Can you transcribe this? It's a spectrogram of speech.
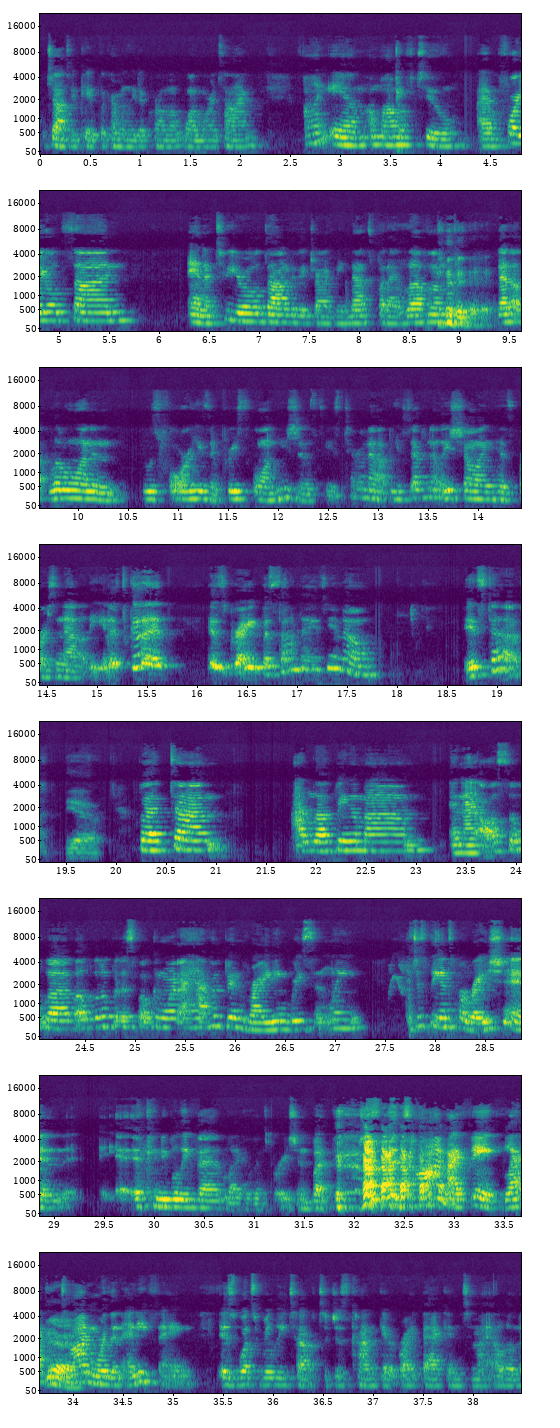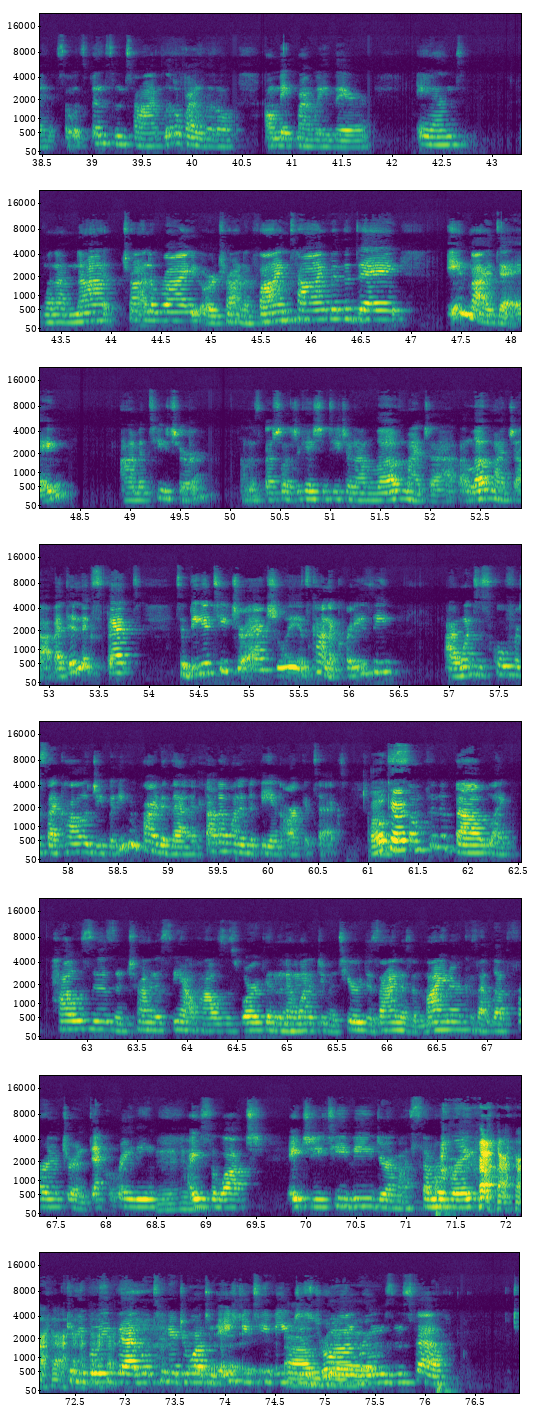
Jatu Kefwe Carmelita Krama, one more time. I am a mom of two. I have a four year old son and a two year old daughter. They drive me nuts, but I love them. that little one and who's four, he's in preschool and he's just he's tearing up. He's definitely showing his personality, and it's good. It's great, but some days, you know, it's tough. yeah. But um, I love being a mom, and I also love a little bit of spoken word. I haven't been writing recently. Just the inspiration. Can you believe that lack of inspiration? But just the time, I think lack of time more than anything is what's really tough to just kind of get it right back into my element. So it's been some time, little by little, I'll make my way there. And when I'm not trying to write or trying to find time in the day, in my day, I'm a teacher. I'm a special education teacher and I love my job. I love my job. I didn't expect to be a teacher actually. It's kind of crazy. I went to school for psychology, but even prior to that, I thought I wanted to be an architect. Okay. Something about like houses and trying to see how houses work. And then I Mhm. wanted to do interior design as a minor because I love furniture and decorating. Mm-hmm. I used to watch HGTV during my summer break. Can you believe that? Little teenager watching HGTV, Oh, just drawing God. rooms and stuff.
